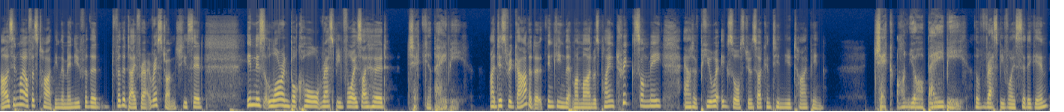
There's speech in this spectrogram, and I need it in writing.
I was in my office typing the menu for the for the day for our restaurant. She said, in this Lauren Book Hall raspy voice, I heard, "Check your baby." I disregarded it, thinking that my mind was playing tricks on me out of pure exhaustion, so I continued typing. Check on your baby, the raspy voice said again.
